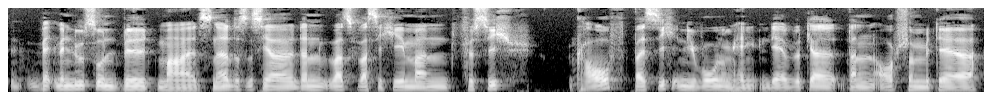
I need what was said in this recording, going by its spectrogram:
wenn, wenn du so ein Bild malst, ne, das ist ja dann was, was sich jemand für sich kauft, bei sich in die Wohnung hängt. der wird ja dann auch schon mit der,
